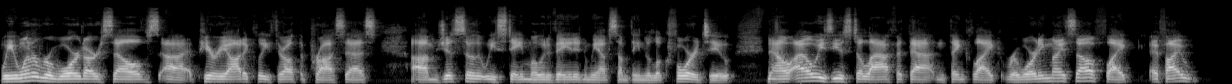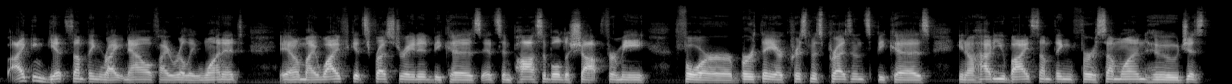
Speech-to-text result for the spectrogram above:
We want to reward ourselves uh, periodically throughout the process, um, just so that we stay motivated and we have something to look forward to. Now, I always used to laugh at that and think like rewarding myself, like if I I can get something right now if I really want it. You know, my wife gets frustrated because it's impossible to shop for me for birthday or Christmas presents because, you know, how do you buy something for someone who just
